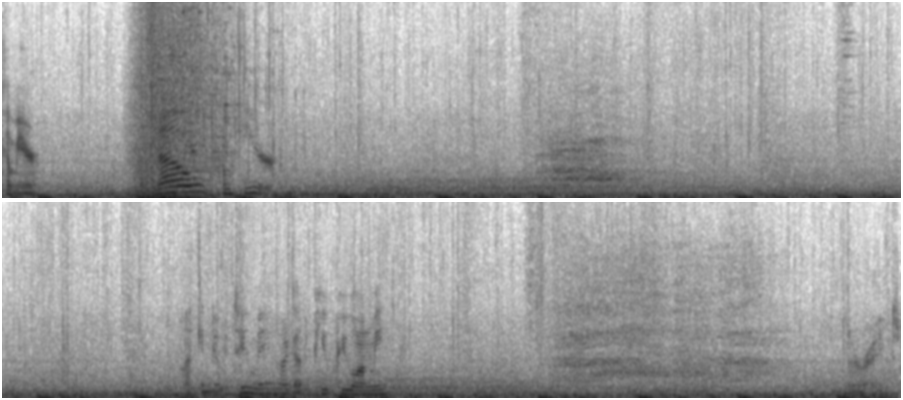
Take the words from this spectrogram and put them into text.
Come here. No, come here. Can do it too, man. I got a pew pew on me. Alright.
